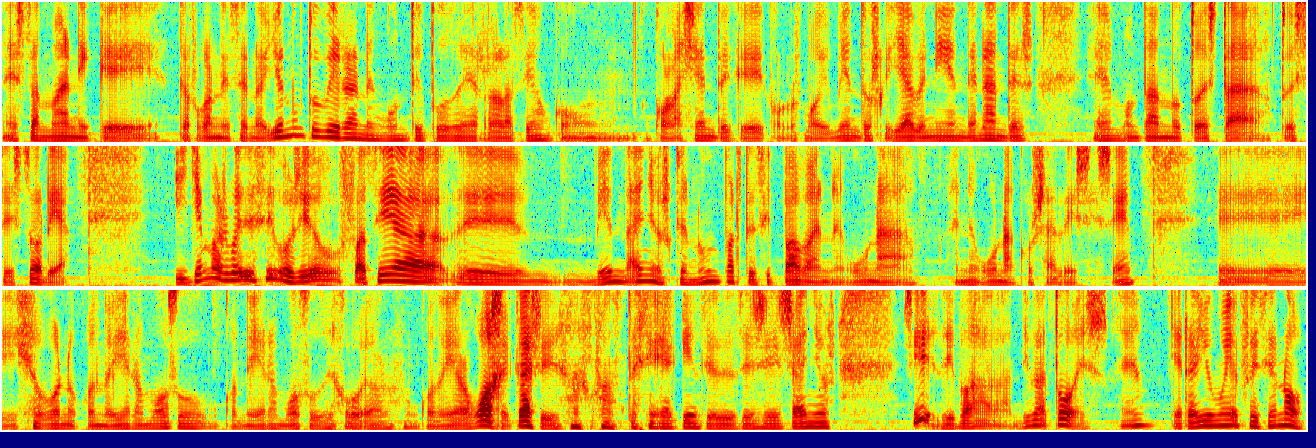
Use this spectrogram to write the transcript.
esta mani que, que organicen yo no tuviera ningún tipo de relación con, con, la gente que con los movimientos que ya venían de antes eh, montando toda esta toda esta historia y ya más voy a deciros yo hacía eh, bien años que no participaba en ninguna en ninguna cosa de esas ¿eh? Eh, yo bueno cuando yo era mozo cuando yo era mozo dijo cuando yo era guaje casi cuando tenía 15 16 años sí iba iba a toes ¿eh? era yo muy aficionado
